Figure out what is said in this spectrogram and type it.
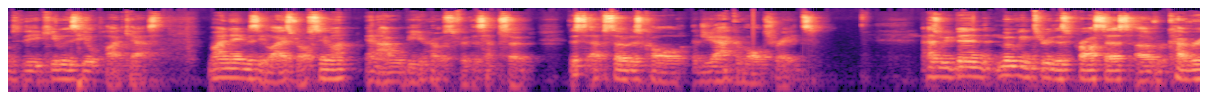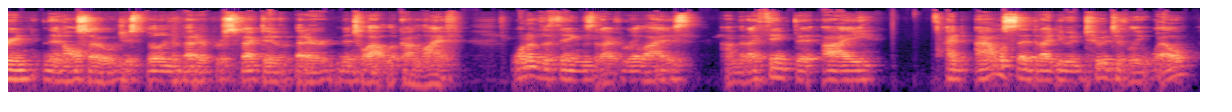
welcome to the Achilles Heel podcast. My name is Elias Ralsima, and I will be your host for this episode. This episode is called A Jack of All Trades. As we've been moving through this process of recovering and then also just building a better perspective, a better mental outlook on life, one of the things that I've realized um, that I think that I, I, I almost said that I do intuitively well,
